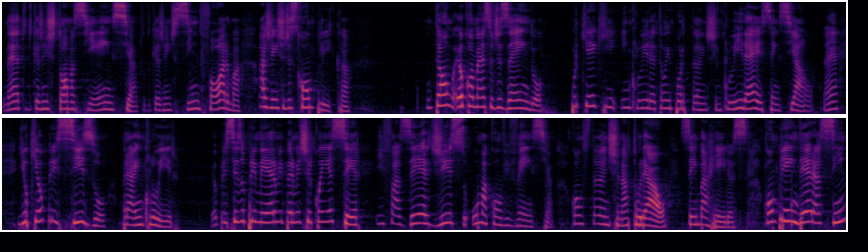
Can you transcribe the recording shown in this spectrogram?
né, tudo que a gente toma ciência, tudo que a gente se informa, a gente descomplica. Então, eu começo dizendo por que, que incluir é tão importante? Incluir é essencial. Né? E o que eu preciso para incluir? Eu preciso primeiro me permitir conhecer e fazer disso uma convivência constante, natural, sem barreiras. Compreender, assim,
